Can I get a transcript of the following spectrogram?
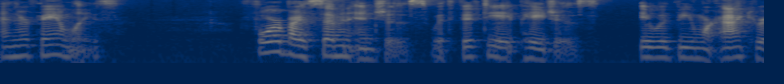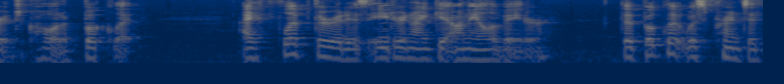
and their families. Four by seven inches with 58 pages, it would be more accurate to call it a booklet. I flip through it as Adrian and I get on the elevator. The booklet was printed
